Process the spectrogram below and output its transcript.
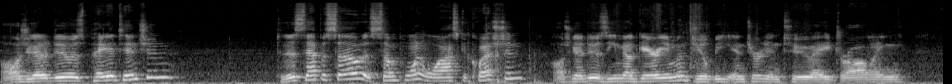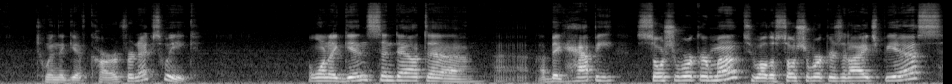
all you got to do is pay attention to this episode. At some point, we'll ask a question. All you got to do is email Gary Emmons. You'll be entered into a drawing to win the gift card for next week. I want to again send out a big happy social worker month to all the social workers at IHBS.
